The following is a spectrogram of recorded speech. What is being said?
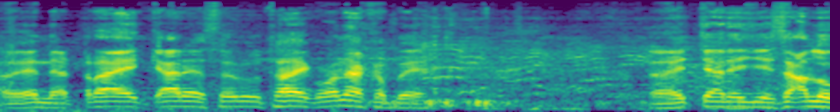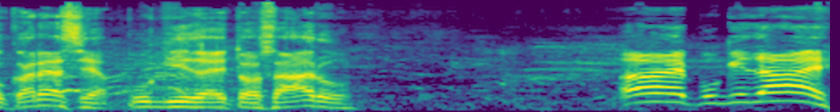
એને ટ્રાય ક્યારે શરૂ થાય કોને ખબર? અત્યારે જે ચાલુ કરે છે, પૂગી જાય તો સારું. અય, પૂગી જાય?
